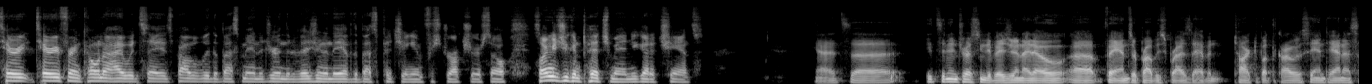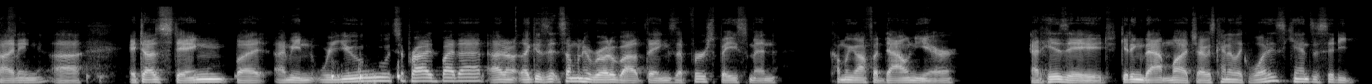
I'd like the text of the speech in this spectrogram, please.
Terry Terry Francona, I would say, is probably the best manager in the division, and they have the best pitching infrastructure. So as long as you can pitch, man, you got a chance. Yeah, it's uh it's an interesting division. I know uh, fans are probably surprised I haven't talked about the Carlos Santana signing. Uh, it does sting, but I mean, were you surprised by that? I don't like. Is it someone who wrote about things that first baseman coming off a down year at his age, getting that much, I was kind of like, what is Kansas City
